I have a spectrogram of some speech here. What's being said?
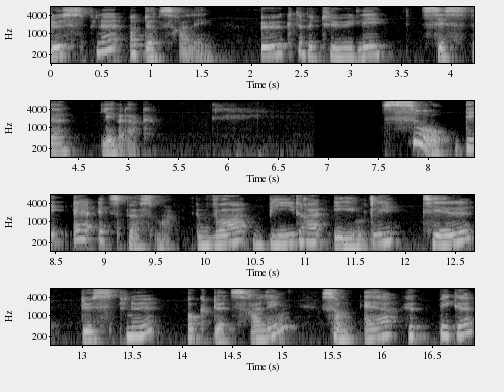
dyspne og dødsralling økte betydelig siste levedag. Så det er et spørsmål. Hva bidrar egentlig til dyspnø og dødsralling, som er hyppige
